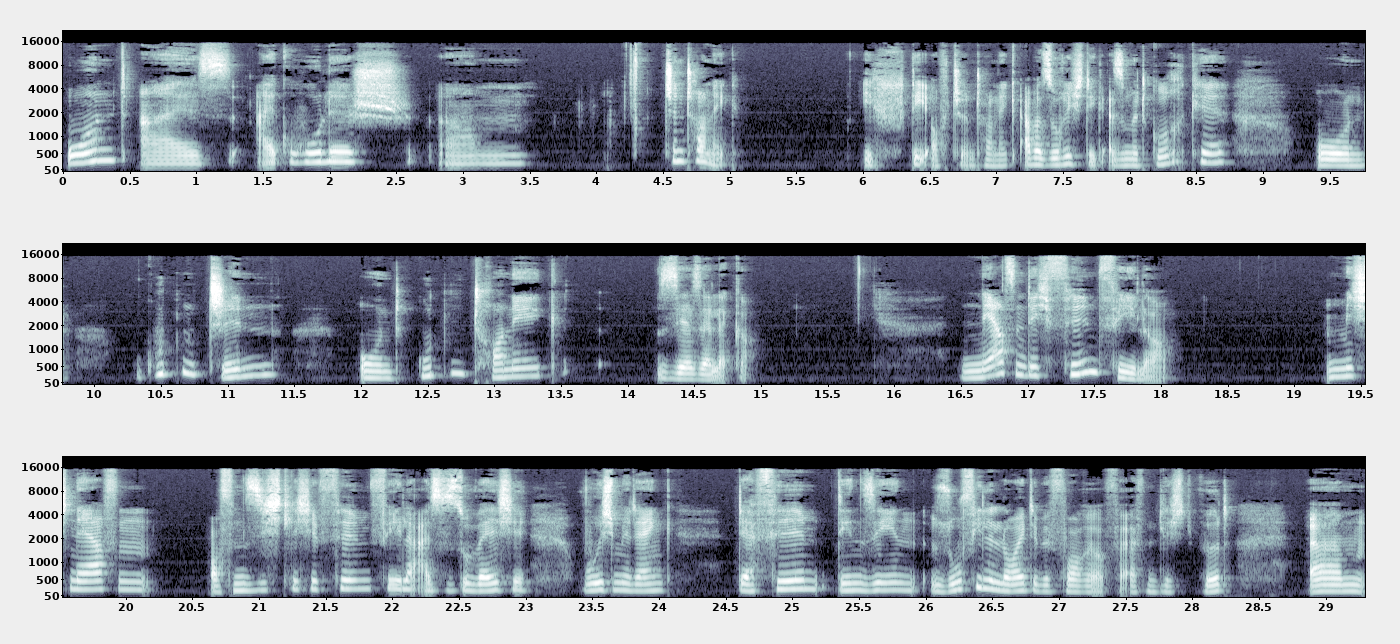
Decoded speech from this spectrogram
Und als alkoholisch ähm, Gin Tonic. Ich stehe auf Gin Tonic, aber so richtig, also mit Gurke und guten Gin und guten Tonic. Sehr, sehr lecker. Nerven dich Filmfehler? Mich nerven offensichtliche Filmfehler, also so welche, wo ich mir denke, der Film, den sehen so viele Leute, bevor er veröffentlicht wird. Ähm,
